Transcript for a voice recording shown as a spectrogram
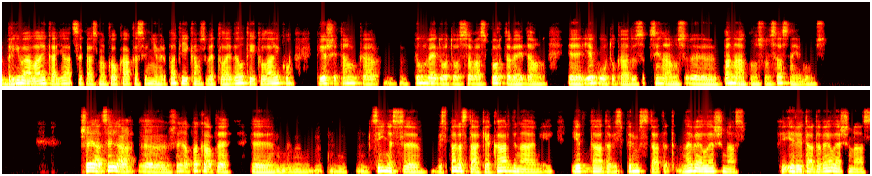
brīvā laikā, jāatsakās no kaut kā, kas viņiem ir patīkams, bet lai veltītu laiku tieši tam, ka pilnveidotos savā sporta veidā un e, iegūtu kādus zināmus e, panākumus un sasniegumus. Šajā ceļā, šajā pakāpē cīņas visparastākie kārdinājumi ir tāda vispirms tātad nevēlēšanās, ir tāda vēlēšanās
